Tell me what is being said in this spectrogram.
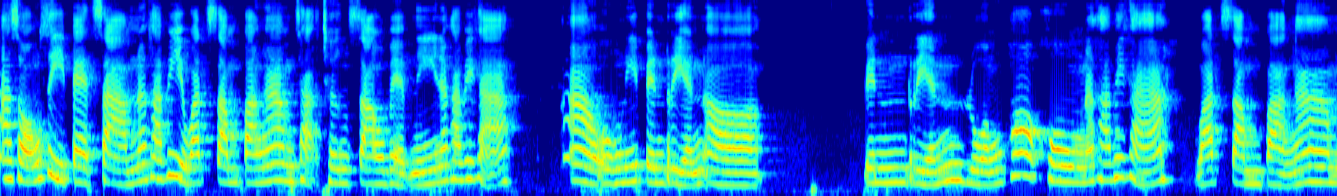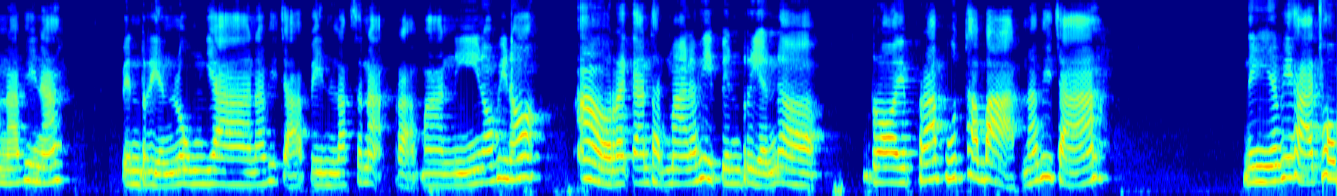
อะสองสี่แปดสามนะคะพี่วัดซัมปางามฉะเชิงเซาแบบนี้นะคะพี่ขาอ้าวองค์นี้เป็นเหรียญเอ่อเป็นเหรียญหลวงพ่อคงนะคะพี่ขาวัดซัมปางามนะพี่นะ เป็นเหรียญลงยานะพี่จ๋าเป็นลักษณะประมาณนี้เนาะพี่เนาะอ้าวรายการถัดมานะพี่เป็นเหรียญเอ่อ รอยพระพุทธบาทนะพี่จ๋า นี่นะพี่ขาชม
